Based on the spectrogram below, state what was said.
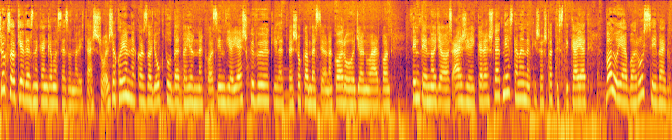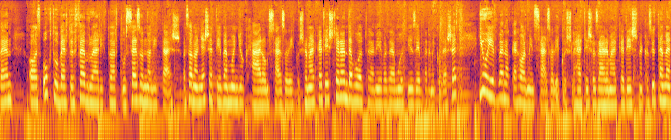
Sokszor kérdeznek engem a szezonalitásról, és akkor jönnek azzal, hogy októberben jönnek az indiai esküvők, illetve sokan beszélnek arról, hogy januárban szintén nagy az ázsiai kereslet. Néztem ennek is a statisztikáját. Valójában rossz években az októbertől februárig tartó szezonalitás az arany esetében mondjuk 3%-os emelkedést jelent, de volt olyan év az elmúlt 10 évben, amikor esett. Jó évben akár 30%-os lehet és az áremelkedésnek az üteme.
